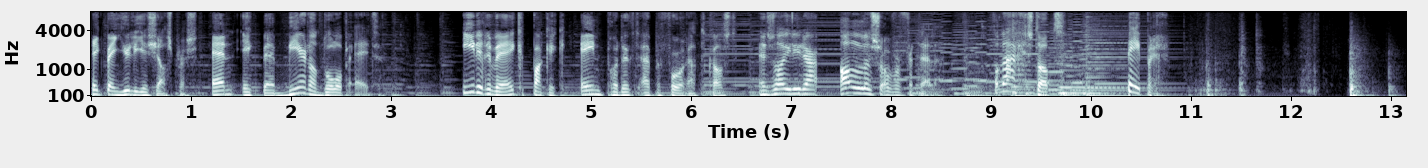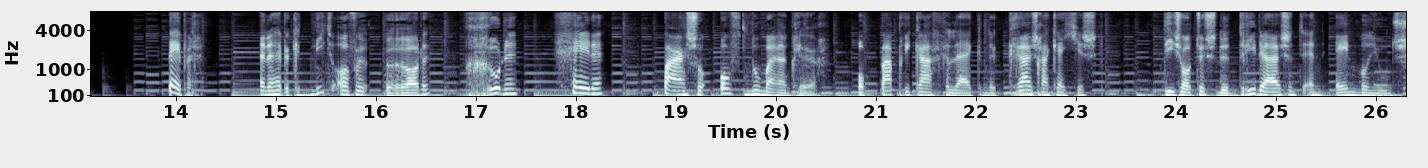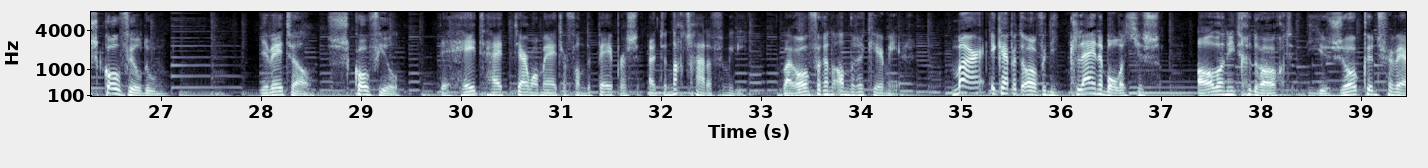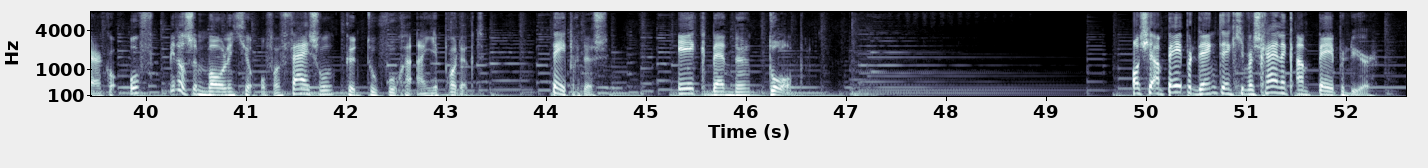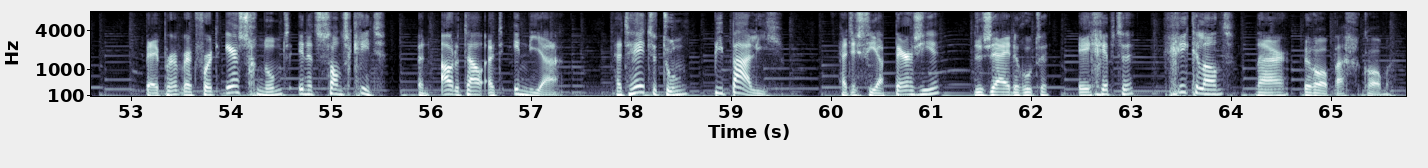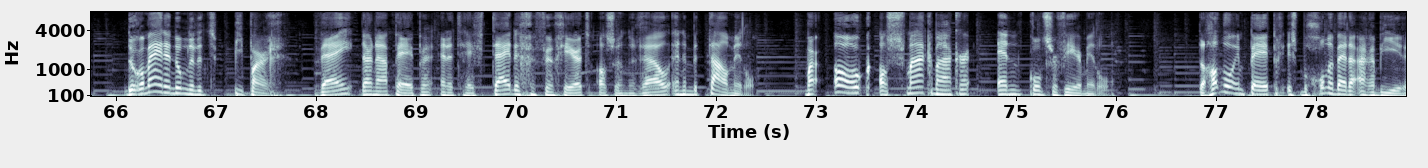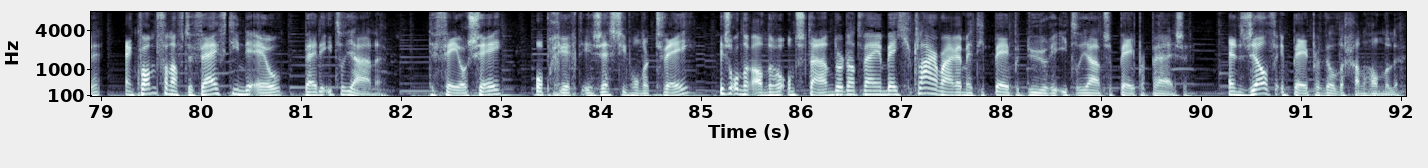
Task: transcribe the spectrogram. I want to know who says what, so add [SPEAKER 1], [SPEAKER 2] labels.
[SPEAKER 1] Ik ben Julius Jaspers en ik ben meer dan dol op eten. Iedere week pak ik één product uit mijn voorraadkast en zal jullie daar alles over vertellen. Vandaag is dat peper. Peper. En dan heb ik het niet over rode, groene, gele, paarse of noem maar een kleur. Op paprika gelijkende kruisraketjes die zo tussen de 3000 en 1 miljoen Scoville doen. Je weet wel, Scoville, de heetheitthermometer van de pepers uit de nachtschadefamilie. Waarover een andere keer meer. Maar ik heb het over die kleine bolletjes, al dan niet gedroogd, die je zo kunt verwerken of middels een molentje of een vijzel kunt toevoegen aan je product. Peper dus. Ik ben er dol op. Als je aan peper denkt, denk je waarschijnlijk aan peperduur. Peper werd voor het eerst genoemd in het Sanskriet, een oude taal uit India. Het heette toen Pipali. Het is via Perzië, de zijderoute, Egypte, Griekenland naar Europa gekomen. De Romeinen noemden het pipar, wij daarna peper en het heeft tijden gefungeerd als een ruil- en een betaalmiddel. Maar ook als smaakmaker en conserveermiddel. De handel in peper is begonnen bij de Arabieren en kwam vanaf de 15e eeuw bij de Italianen. De VOC, opgericht in 1602, is onder andere ontstaan doordat wij een beetje klaar waren met die peperdure Italiaanse peperprijzen. En zelf in peper wilden gaan handelen.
